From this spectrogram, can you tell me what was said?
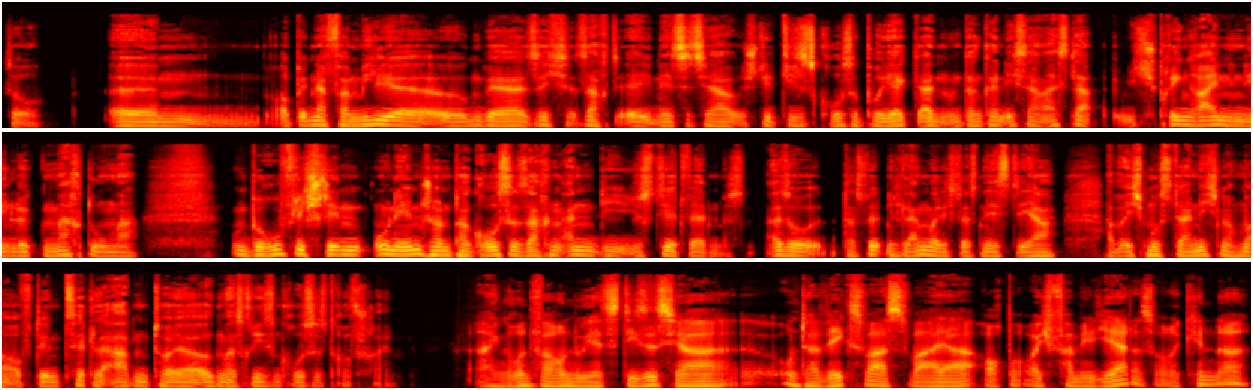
So. Ähm, ob in der Familie irgendwer sich sagt, ey, nächstes Jahr steht dieses große Projekt an und dann kann ich sagen, alles klar, ich spring rein in die Lücken, mach du mal. Und beruflich stehen ohnehin schon ein paar große Sachen an, die justiert werden müssen. Also das wird nicht langweilig das nächste Jahr, aber ich muss da nicht nochmal auf den Zettel Abenteuer irgendwas riesengroßes draufschreiben. Ein Grund, warum du jetzt dieses Jahr äh, unterwegs warst, war ja auch bei euch familiär, dass eure Kinder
